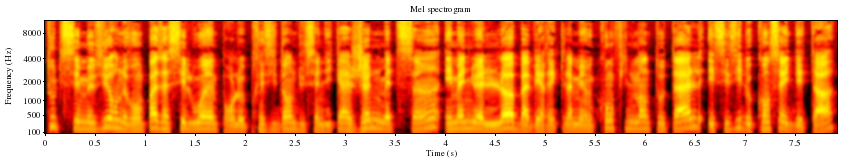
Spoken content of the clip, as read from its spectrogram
Toutes ces mesures ne vont pas assez loin pour le président du syndicat Jeunes Médecins. Emmanuel Loeb avait réclamé un confinement total et saisi le Conseil d'État.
